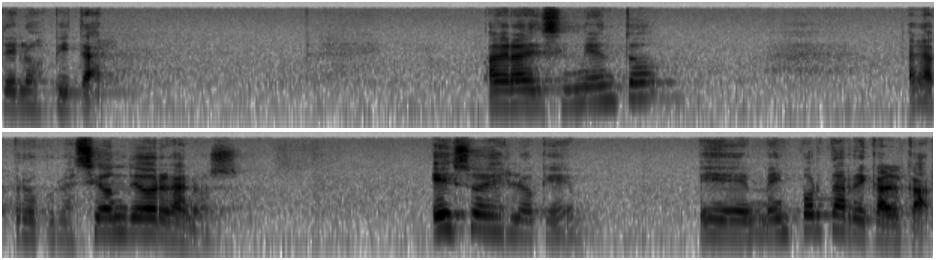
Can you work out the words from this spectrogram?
del hospital. Agradecimiento la procuración de órganos. Eso es lo que eh, me importa recalcar,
